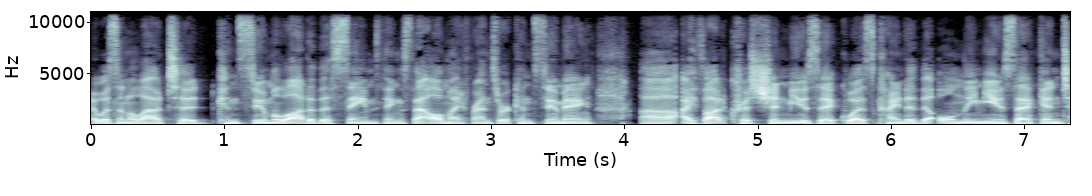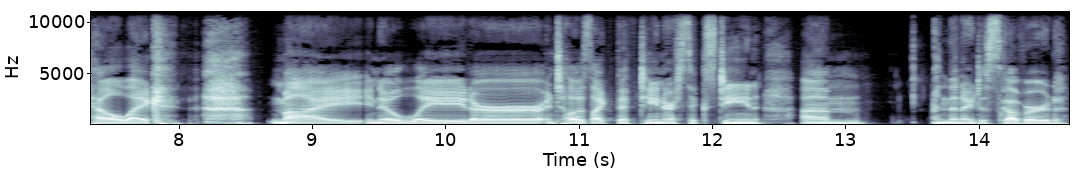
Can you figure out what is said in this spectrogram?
I wasn't allowed to consume a lot of the same things that all my friends were consuming. Uh, I thought Christian music was kind of the only music until like my, you know, later until I was like 15 or 16. Um, and then I discovered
